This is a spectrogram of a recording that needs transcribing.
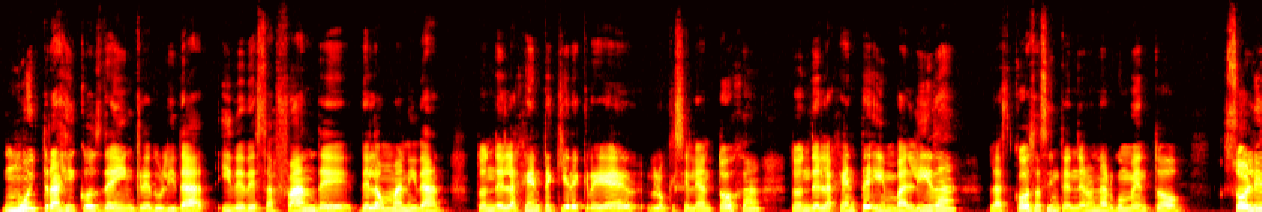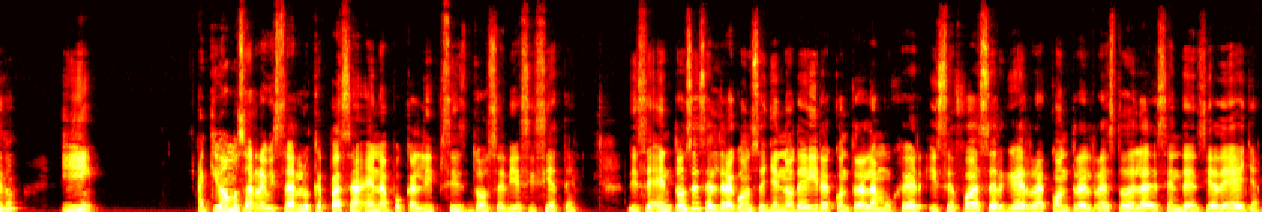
muy trágicos de incredulidad y de desafán de, de, la humanidad, donde la gente quiere creer lo que se le antoja, donde la gente invalida las cosas sin tener un argumento sólido y aquí vamos a revisar lo que pasa en Apocalipsis 12:17. Dice, entonces el dragón se llenó de ira contra la mujer y se fue a hacer guerra contra el resto de la descendencia de ella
